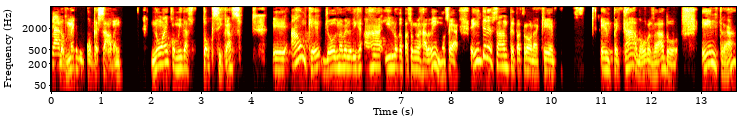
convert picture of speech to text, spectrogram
Claro, los médicos que saben, no hay comidas tóxicas. eh, aunque yo una vez le dije, ajá, y lo que pasó en el jardín. O sea, es interesante, patrona, que el pecado, ¿verdad? O entra,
